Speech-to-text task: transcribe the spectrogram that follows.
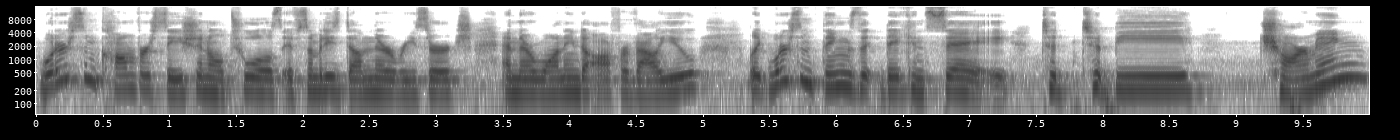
What are some conversational tools if somebody's done their research and they're wanting to offer value? Like what are some things that they can say to to be charming,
